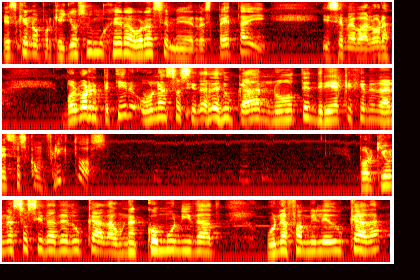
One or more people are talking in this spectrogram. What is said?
Es que no, porque yo soy mujer, ahora se me respeta y se me valora. Vuelvo a repetir, una sociedad educada no tendría que generar estos conflictos. Porque una sociedad educada, una comunidad, una familia educada,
